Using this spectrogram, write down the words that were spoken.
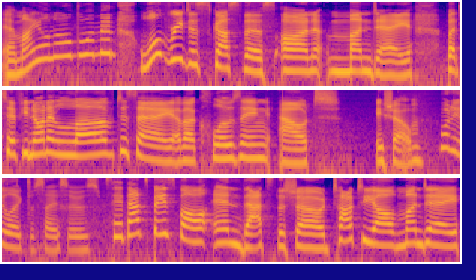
Am I an old woman? We'll rediscuss this on Monday. But Tiff, you know what I love to say about closing out a show? What do you like to say, Suze? Say that's baseball and that's the show. Talk to y'all Monday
